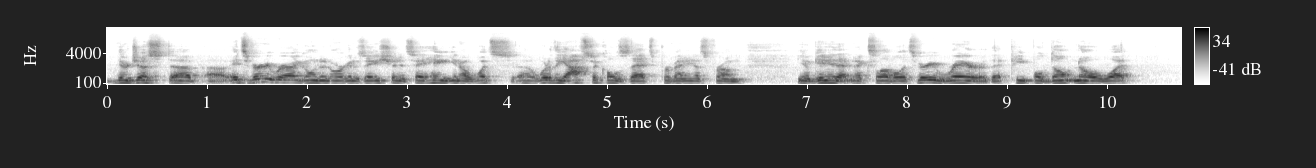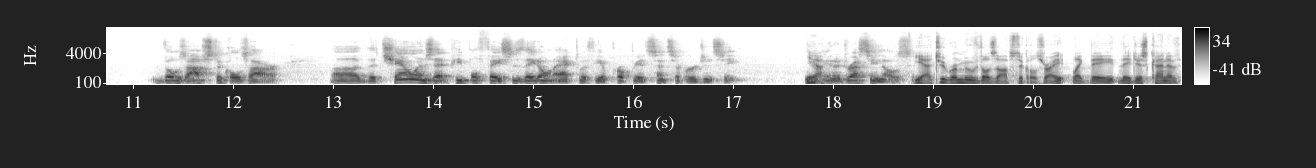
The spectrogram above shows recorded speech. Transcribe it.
they're just uh, uh, it's very rare I go into an organization and say, hey, you know, what's uh, what are the obstacles that's preventing us from, you know, getting to that next level? It's very rare that people don't know what those obstacles are. Uh, the challenge that people face is they don't act with the appropriate sense of urgency. Yeah. in addressing those. Yeah, to remove those obstacles, right? Like they they just kind of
